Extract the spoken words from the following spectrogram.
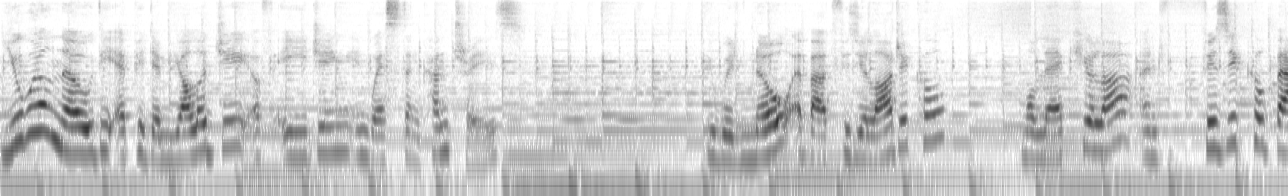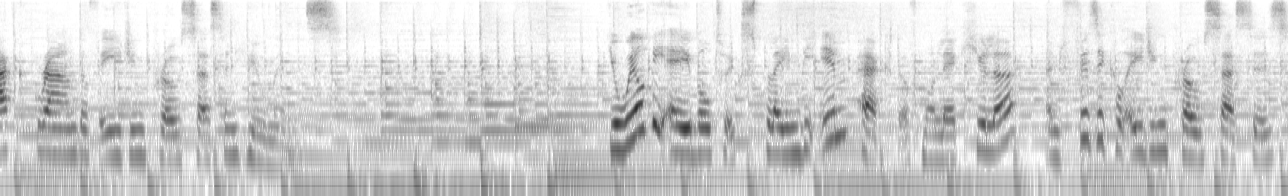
You will know the epidemiology of aging in Western countries. You will know about physiological, molecular and physical background of aging process in humans. You will be able to explain the impact of molecular and physical aging processes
